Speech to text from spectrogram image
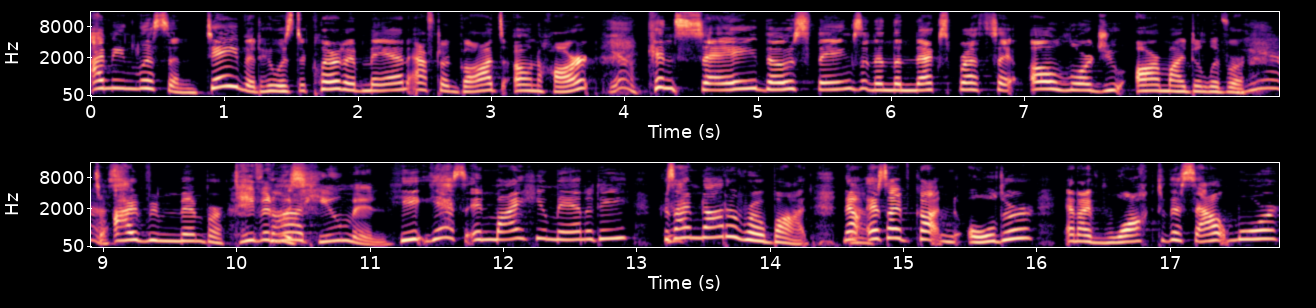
I mean, listen, David, who was declared a man after God's own heart, Yeah. can say those things and in the next breath say, Oh Lord, you are my deliverer. So I remember. David God, was human. he yes, in my humanity, because I'm not a robot. Now, as I've gotten older and I've walked this out more,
